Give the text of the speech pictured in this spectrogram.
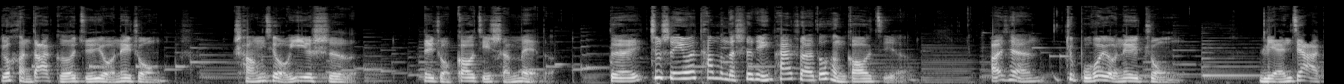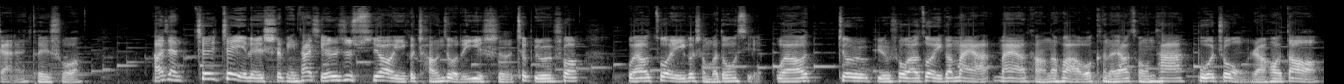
有很大格局、有那种长久意识、那种高级审美的。对，就是因为他们的视频拍出来都很高级，而且就不会有那种廉价感，可以说。而且这这一类视频，它其实是需要一个长久的意识的，就比如说。我要做一个什么东西？我要就是比如说我要做一个麦芽麦芽糖的话，我可能要从它播种，然后到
